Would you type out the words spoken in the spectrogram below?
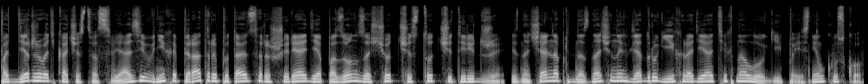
Поддерживать качество связи в них операторы пытаются расширять диапазон за счет частот 4G, изначально предназначенных для других радиотехнологий, пояснил Кусков.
